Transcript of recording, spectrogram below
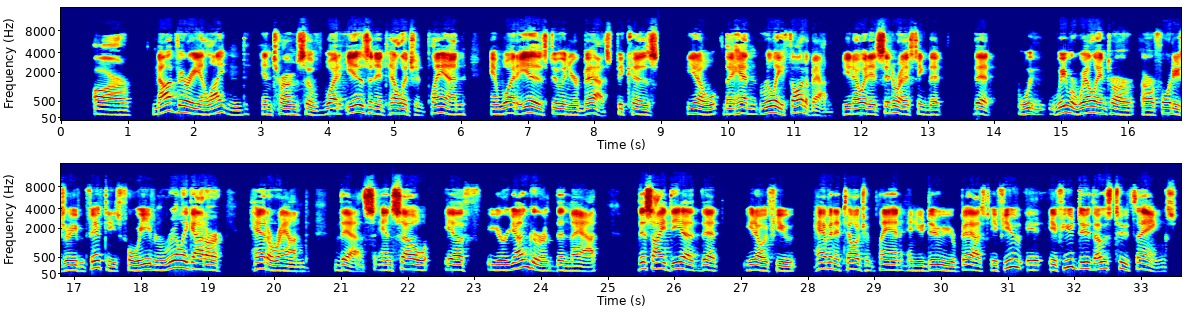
are not very enlightened in terms of what is an intelligent plan and what is doing your best because you know, they hadn't really thought about it, you know, and it's interesting that, that we, we were well into our, our 40s or even 50s before we even really got our head around this. And so if you're younger than that, this idea that, you know, if you have an intelligent plan and you do your best, if you, if you do those two things,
